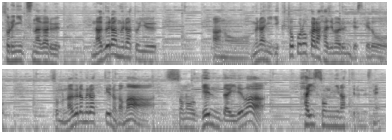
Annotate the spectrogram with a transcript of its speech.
それにつながる名倉村というあの村に行くところから始まるんですけどその名倉村っていうのがまあその現代では廃村になってるんですね。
